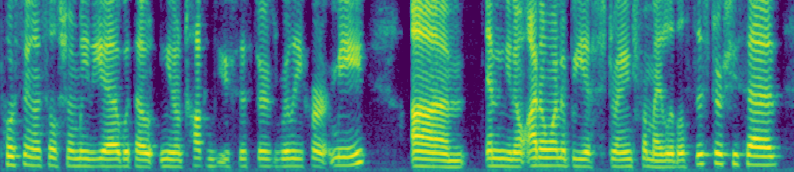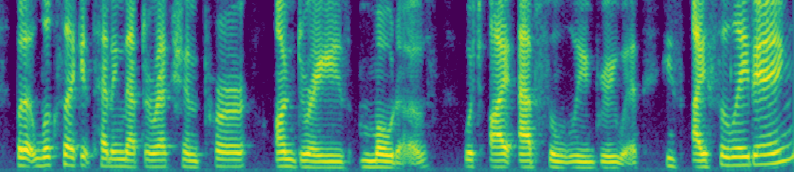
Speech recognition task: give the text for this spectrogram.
posting on social media without, you know, talking to your sisters really hurt me. Um, and you know, I don't want to be estranged from my little sister, she says, but it looks like it's heading that direction per Andre's motives, which I absolutely agree with. He's isolating.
